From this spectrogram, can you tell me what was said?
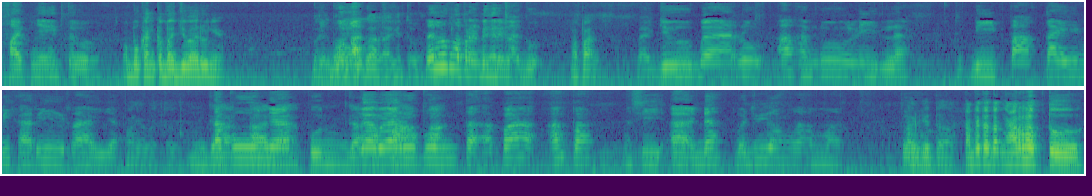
vibe nya itu. Oh, bukan ke baju barunya? Baju Ya, baru nggak- juga lah gitu. Dan lu nggak pernah dengerin lagu? Apaan? Baju baru alhamdulillah dipakai di hari raya. Oh ya betul. Nggak punya, ada pun nggak nggak baru apa-apa. pun tak apa-apa masih ada baju yang lama. Oh gitu. Tapi tetap ngarep tuh.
